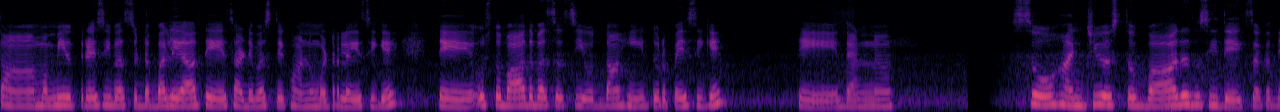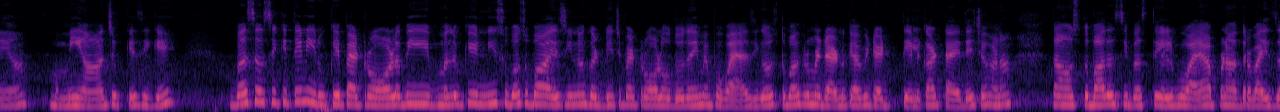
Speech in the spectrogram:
ਤਾਂ ਮੰਮੀ ਉਤਰੇ ਸੀ ਬਸ ਡੱਬਾ ਲਿਆ ਤੇ ਸਾਡੇ ਵਾਸਤੇ ਖਾਣ ਨੂੰ ਮਟਰ ਲਏ ਸੀਗੇ। ਤੇ ਉਸ ਤੋਂ ਬਾਅਦ ਬਸ ਅਸੀਂ ਉਦਾਂ ਹੀ ਤੁਰ ਪਏ ਸੀਗੇ। ਤੇ ਦੈਨ ਸੋ ਹਾਂਜੀ, ਉਸ ਤੋਂ ਬਾਅਦ ਤੁਸੀਂ ਦੇਖ ਸਕਦੇ ਆ, ਮੰਮੀ ਆ ਚੁੱਕੇ ਸੀਗੇ। ਬਸ ਅਸੀਂ ਕਿਤੇ ਨਹੀਂ ਰੁਕੇ, ਪੈਟਰੋਲ ਵੀ ਮਤਲਬ ਕਿ ਇੰਨੀ ਸਵੇਰ ਸਵੇਰ ਆਏ ਸੀ ਨਾ, ਗੱਡੀ 'ਚ ਪੈਟਰੋਲ ਉਦੋਂ ਦਾ ਹੀ ਮੈਂ ਪਵਾਇਆ ਸੀਗਾ। ਉਸ ਤੋਂ ਬਾਅਦ ਫਿਰ ਮੈਂ ਡੈਡ ਨੂੰ ਕਿਹਾ ਵੀ ਡੈਡ, ਤੇਲ ਘੱਟ ਆ ਇਹਦੇ 'ਚ, ਹਨਾ? ਤਾਂ ਉਸ ਤੋਂ ਬਾਅਦ ਅਸੀਂ ਬਸ ਤੇਲ ਪਵਾਇਆ, ਆਪਣਾ ਅਦਰਵਾਈਜ਼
